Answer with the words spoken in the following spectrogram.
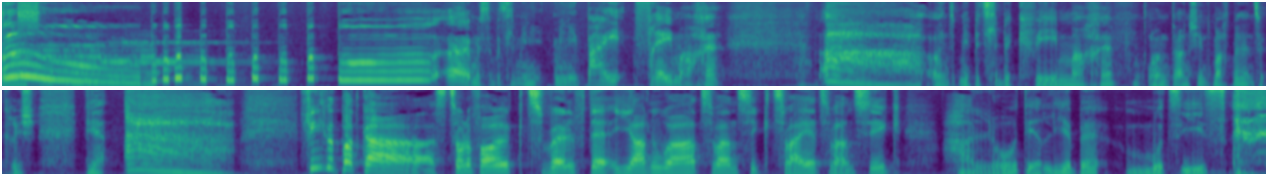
Oh. Muss ein bisschen meine, meine Beine frei machen. Ah, und mich ein bisschen bequem machen. Und anscheinend macht man dann so Geräusch wie Ah. Viel gut Podcast. Solo Folge 12. Januar 2022. Hallo, dir liebe Mutzis.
